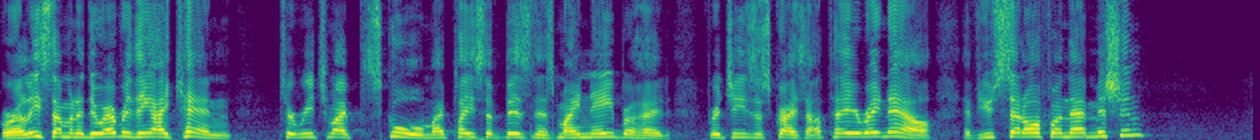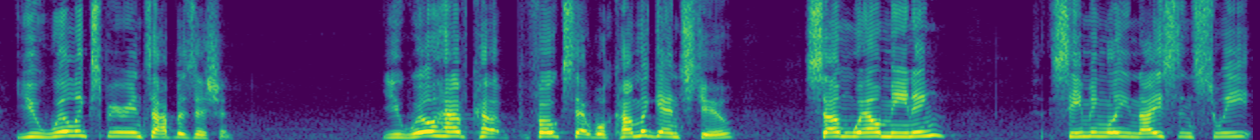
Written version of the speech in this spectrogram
Or at least I'm going to do everything I can to reach my school, my place of business, my neighborhood for Jesus Christ. I'll tell you right now, if you set off on that mission, you will experience opposition. You will have co- folks that will come against you, some well meaning, seemingly nice and sweet,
